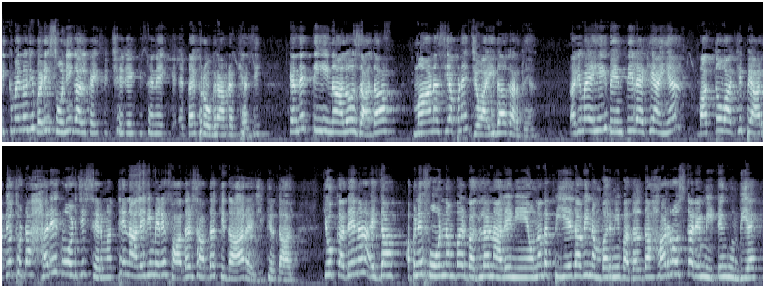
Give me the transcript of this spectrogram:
ਇੱਕ ਮੈਨੂੰ ਜੀ ਬੜੀ ਸੋਹਣੀ ਗੱਲ ਕਹੀ ਪਿੱਛੇ ਜੇ ਕਿਸੇ ਨੇ ਇਦਾਂ ਹੀ ਪ੍ਰੋਗਰਾਮ ਰੱਖਿਆ ਸੀ। ਕਹਿੰਦੇ ਧੀ ਨਾਲੋਂ ਜ਼ਿਆਦਾ ਮਾਣ ਅਸੀਂ ਆਪਣੇ ਜਵਾਈ ਦਾ ਕਰਦੇ ਆ ਤਾਂ ਜੀ ਮੈਂ ਇਹੀ ਬੇਨਤੀ ਲੈ ਕੇ ਆਈ ਆ ਵੱਧ ਤੋਂ ਵੱਧ ਜੀ ਪਿਆਰ ਦਿਓ, ਤੁਹਾਡਾ ਹਰੇਕ ਵੋਟ ਜੀ ਸਿਰ ਮੱਥੇ, ਨਾਲੇ ਜੀ ਮੇਰੇ ਫਾਦਰ ਸਾਹਿਬ ਦਾ ਕਿਰਦਾਰ ਹੈ ਜੀ, ਕਿਰਦਾਰ। ਕਿ ਉਹ ਕਦੇ ਨਾ ਇਦਾਂ ਆਪਣੇ ਫੋਨ ਨੰਬਰ ਬਦਲਣ ਵਾਲੇ ਨਹੀਂ ਉਹਨਾਂ ਦਾ ਪੀਏ ਦਾ ਵੀ ਨੰਬਰ ਨਹੀਂ ਬਦਲਦਾ, ਹਰ ਰੋਜ਼ ਘਰੇ ਮੀਟਿੰਗ ਹੁੰਦੀ ਹੈ।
